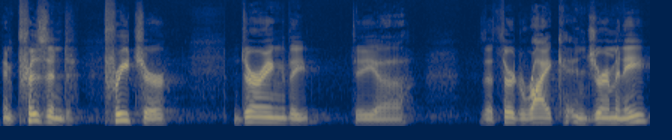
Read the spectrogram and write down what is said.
imprisoned preacher during the, the, uh, the Third Reich in Germany.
